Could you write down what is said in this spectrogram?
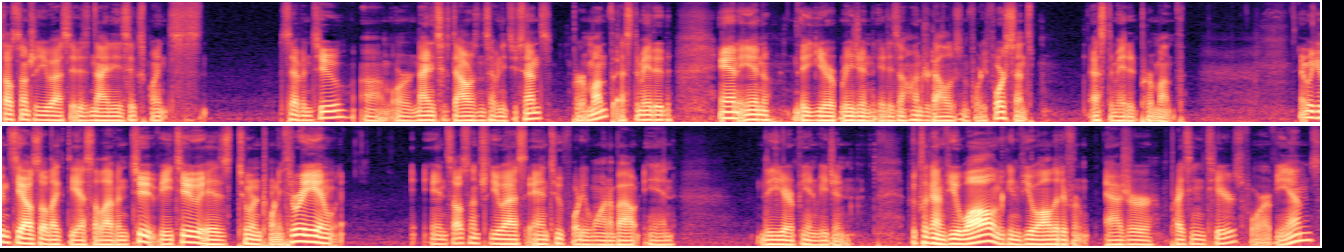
South Central US it is 96.72 um, or $96.72 per month estimated and in the Europe region it is $100.44 estimated per month. And we can see also like DS11 V2 is 223 in, in South Central US and 241 about in the European region. If we click on View All, and we can view all the different Azure pricing tiers for our VMs.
